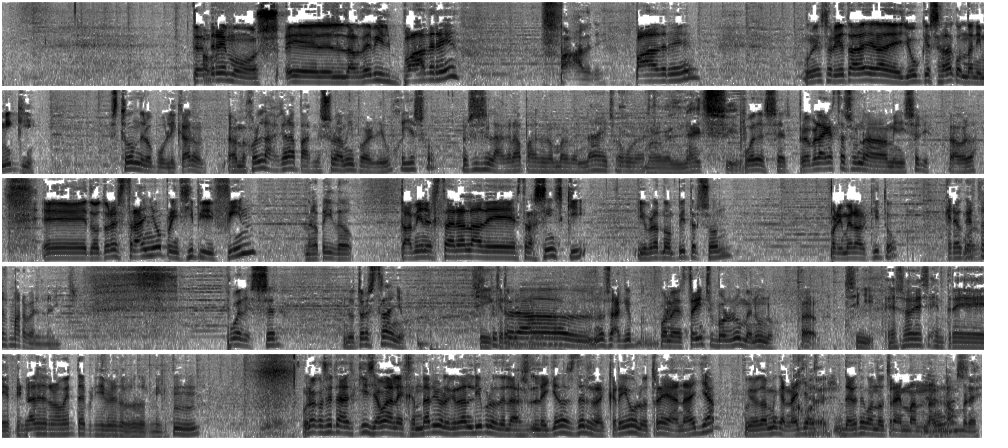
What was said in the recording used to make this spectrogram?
Tendremos el Daredevil padre. Padre. Padre. Una historieta era de Joe Quesada con Danny Mickey. ¿Esto dónde lo publicaron? A lo mejor en las grapas, me suena a mí por el dibujo y eso. No sé si en las grapas de los Marvel Knights o alguna vez. Marvel Knights, sí. Puede ser. Pero es verdad que esta es una miniserie, la verdad. Eh, Doctor Extraño, principio y fin. Me lo pido. También esta era la de Straczynski y Brandon Peterson. Primer arquito. Creo que Bueno. esto es Marvel Knights. Puede ser. Doctor Extraño. Sí, esto creo que era. Knights. No sé, aquí pone Strange Volumen 1. Claro. Sí, eso es entre finales de los 90 y principios de los 2000. Ujú. Una cosita de aquí se llama Legendario, el gran libro de las leyendas del recreo. Lo trae Anaya. Cuidado también que Anaya Joder. de vez en cuando trae mandangas. nombre.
